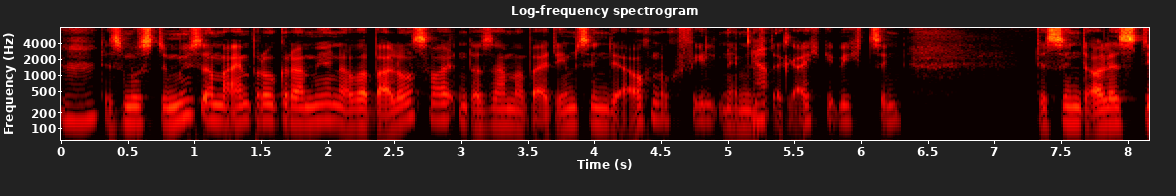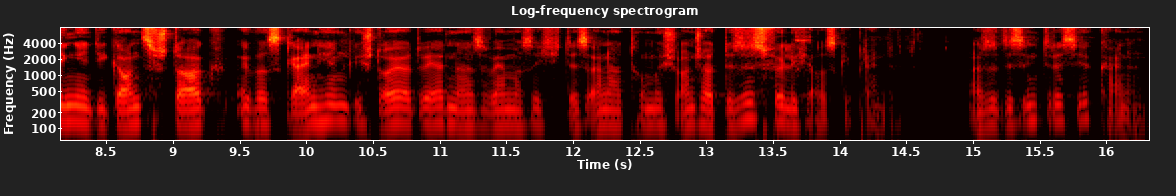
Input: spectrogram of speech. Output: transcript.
Mhm. Das musst du mühsam einprogrammieren, aber Balance halten, da sind wir bei dem Sinn, der auch noch fehlt, nämlich ja. der Gleichgewichtssinn. Das sind alles Dinge, die ganz stark übers Kleinhirn gesteuert werden. Also wenn man sich das anatomisch anschaut, das ist völlig ausgeblendet. Also das interessiert keinen.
